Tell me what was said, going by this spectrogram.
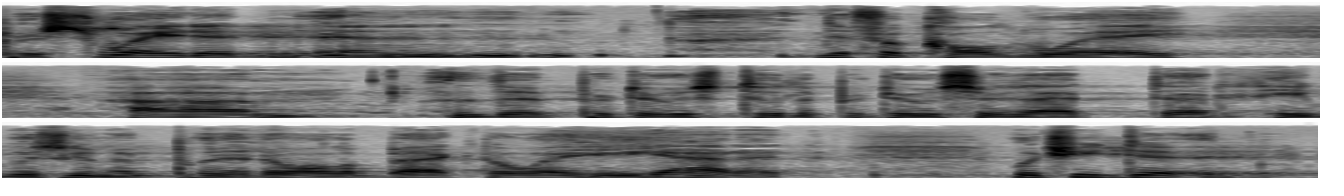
persuaded in a difficult way um, the produce, to the producer that, that he was going to put it all back the way he had it, which he did.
